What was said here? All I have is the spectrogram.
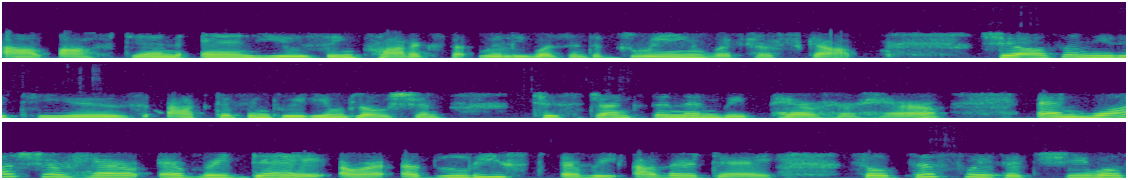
uh, often and using products that really wasn't agreeing with her scalp. She also needed to use active ingredient lotion to strengthen and repair her hair and wash her hair every day or at least every other day. So this way that she will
